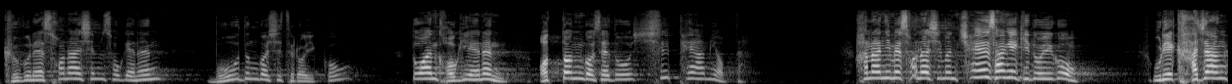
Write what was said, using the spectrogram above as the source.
그분의 선하심 속에는 모든 것이 들어있고 또한 거기에는 어떤 것에도 실패함이 없다. 하나님의 선하심은 최상의 기도이고 우리의 가장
